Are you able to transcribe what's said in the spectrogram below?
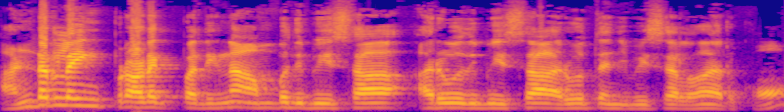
அண்டர்லைங் ப்ராடக்ட் பார்த்தீங்கன்னா ஐம்பது பைசா அறுபது பைசா அறுபத்தஞ்சு பைசால தான் இருக்கும்.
